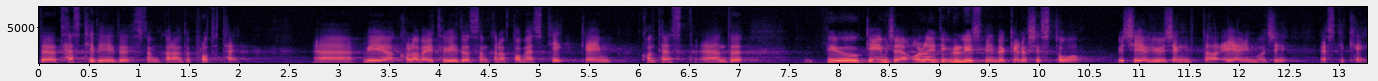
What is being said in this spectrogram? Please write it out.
the tested in some kind of the prototype. Uh, we are collaborating with some kind of domestic game contest, and a few games are already released in the Galaxy Store which are using the AR emoji SDK.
